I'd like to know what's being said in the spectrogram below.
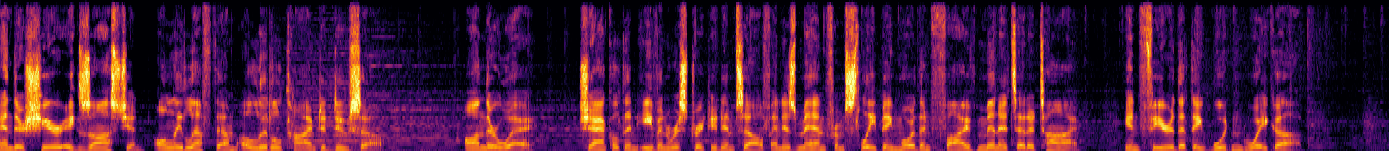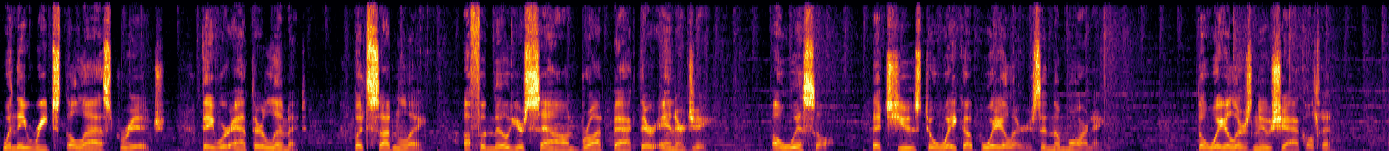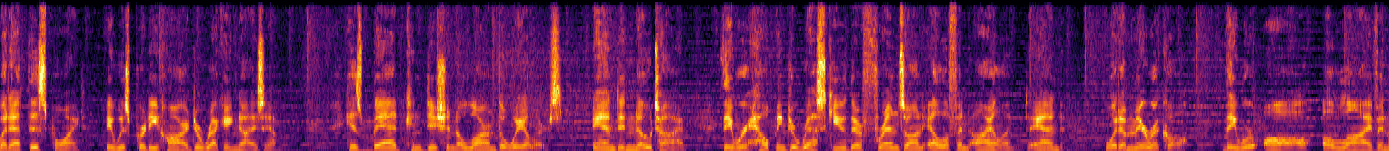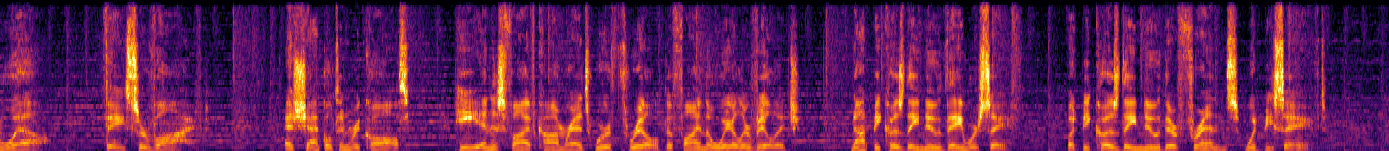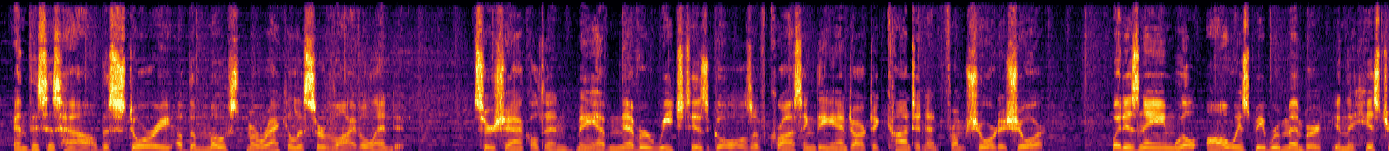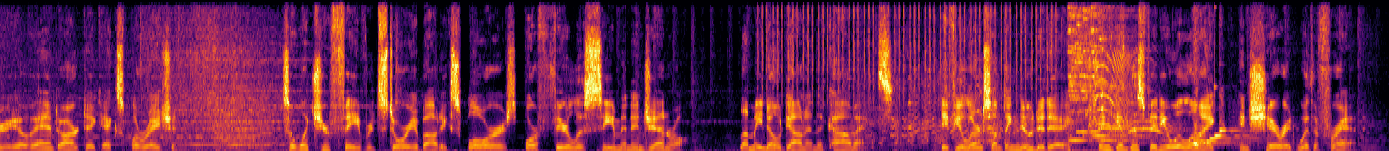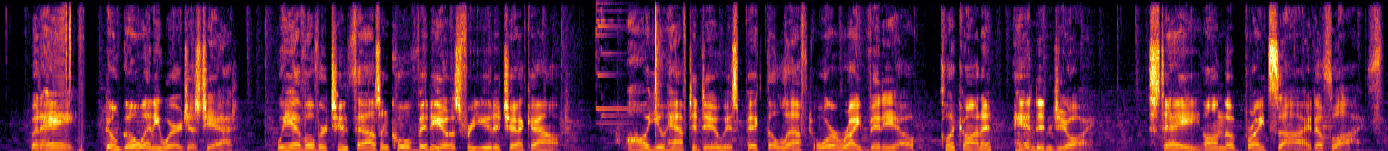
And their sheer exhaustion only left them a little time to do so. On their way, Shackleton even restricted himself and his men from sleeping more than five minutes at a time in fear that they wouldn't wake up. When they reached the last ridge, they were at their limit, but suddenly, a familiar sound brought back their energy a whistle that's used to wake up whalers in the morning. The whalers knew Shackleton, but at this point, it was pretty hard to recognize him. His bad condition alarmed the whalers, and in no time, they were helping to rescue their friends on Elephant Island, and, what a miracle, they were all alive and well. They survived. As Shackleton recalls, He and his five comrades were thrilled to find the whaler village, not because they knew they were safe, but because they knew their friends would be saved. And this is how the story of the most miraculous survival ended. Sir Shackleton may have never reached his goals of crossing the Antarctic continent from shore to shore, but his name will always be remembered in the history of Antarctic exploration. So, what's your favorite story about explorers or fearless seamen in general? Let me know down in the comments. If you learned something new today, then give this video a like and share it with a friend. But hey, don't go anywhere just yet. We have over 2,000 cool videos for you to check out. All you have to do is pick the left or right video, click on it, and enjoy. Stay on the bright side of life.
